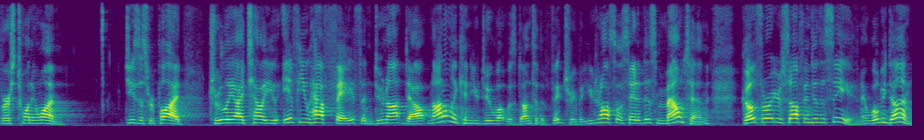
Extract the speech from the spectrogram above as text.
Verse 21 Jesus replied, Truly I tell you, if you have faith and do not doubt, not only can you do what was done to the fig tree, but you can also say to this mountain, Go throw yourself into the sea, and it will be done.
